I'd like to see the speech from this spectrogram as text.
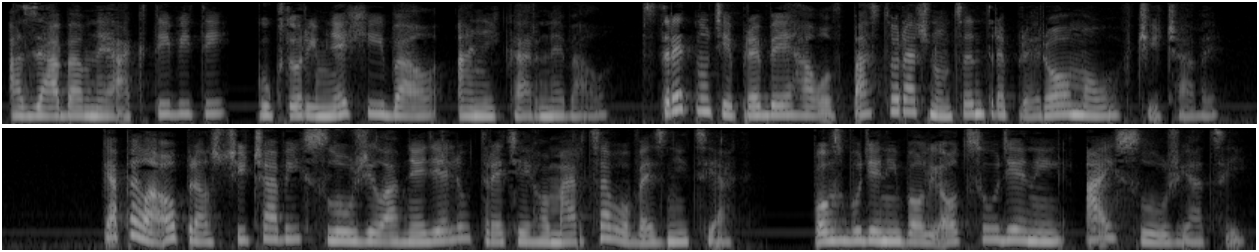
a zábavné aktivity, ku ktorým nechýbal ani karneval. Stretnutie prebiehalo v pastoračnom centre pre Rómov v Čičave. Kapela Opral z Čičavy slúžila v nedeľu 3. marca vo väzniciach. Povzbudení boli odsúdení aj slúžiaci.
